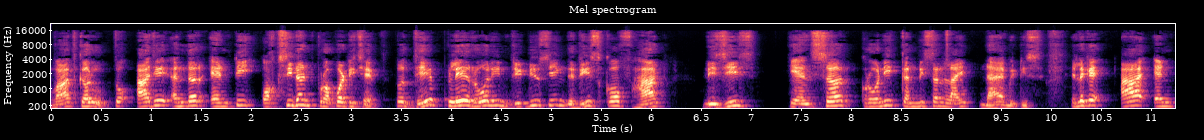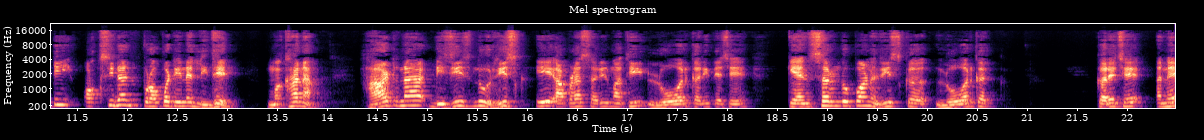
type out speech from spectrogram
વાત કરું તો આ જે અંદર એન્ટી ઓક્સિડન્ટ પ્રોપર્ટી છે. તો they play role in reducing risk of heart disease, cancer, chronic condition like diabetes. એટલે કે આ એન્ટી ઓક્સિડન્ટ પ્રોપર્ટીને લીધે મખાના હાર્ટના ડિઝીઝનું રિસ્ક એ આપણા શરીરમાંથી લોઅર કરી દે છે. કેન્સરનું પણ રિસ્ક લોઅર કરે છે અને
